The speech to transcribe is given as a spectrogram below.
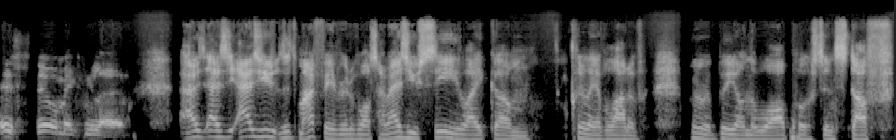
it still makes me laugh. as as as you it's my favorite of all time as you see like um clearly I have a lot of memorabilia on the wall posting stuff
